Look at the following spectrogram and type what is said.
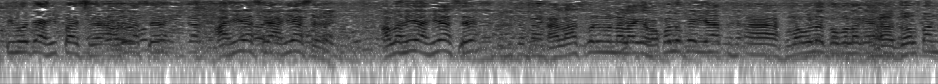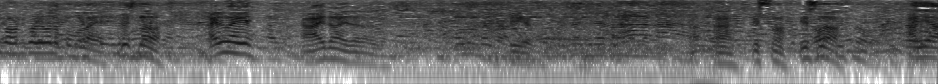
ইতিমধ্যে আহি পাইছে আৰু আছে আহি আছে আহি আছে। আলহী আহি আছে। লাজ কৰিব নালাগে। সকলোকে ইয়াত সোমাবলৈ ক'ব লাগে। জলপান গ্ৰহণ কৰিবলৈ ক'ব লাগে। কৃষ্ণ আহিব আহি। আহি যাওঁ আহি যাওঁ আহি যাওঁ। ঠিক আছে। কৃষ্ণ কৃষ্ণ। এয়া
